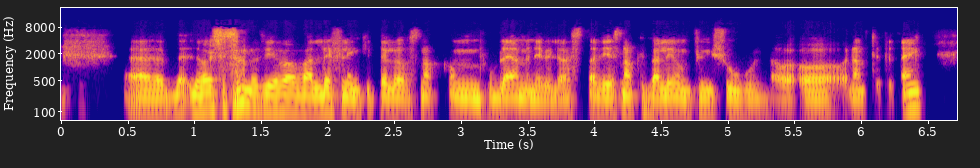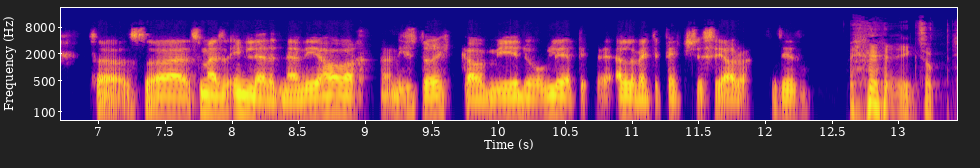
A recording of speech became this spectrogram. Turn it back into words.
eh, Det var ikke sånn at vi var veldig flinke til å snakke om problemene vi løste. Vi snakket veldig om funksjon og, og, og den type ting. Så, så, som jeg innledet med, vi har en historikk av mye dårlige elevator pitches i. Sånn. ikke sant.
